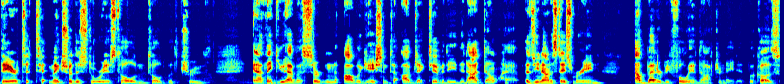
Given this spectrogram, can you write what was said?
there to t- make sure the story is told and told with truth. And I think you have a certain obligation to objectivity that I don't have. As a United States Marine, I better be fully indoctrinated because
